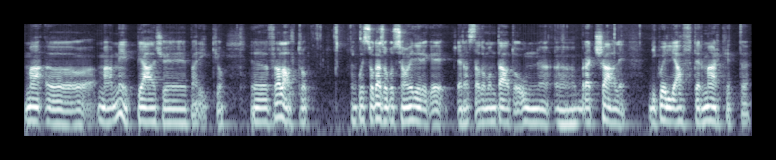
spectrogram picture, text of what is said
ma, uh, ma a me piace parecchio. Uh, fra l'altro in questo caso possiamo vedere che era stato montato un bracciale di quelli aftermarket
